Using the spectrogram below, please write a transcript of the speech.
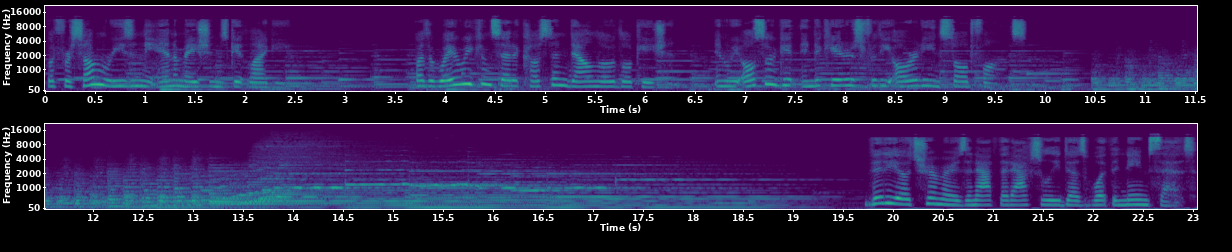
but for some reason the animations get laggy. By the way we can set a custom download location, and we also get indicators for the already installed fonts. Video Trimmer is an app that actually does what the name says.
